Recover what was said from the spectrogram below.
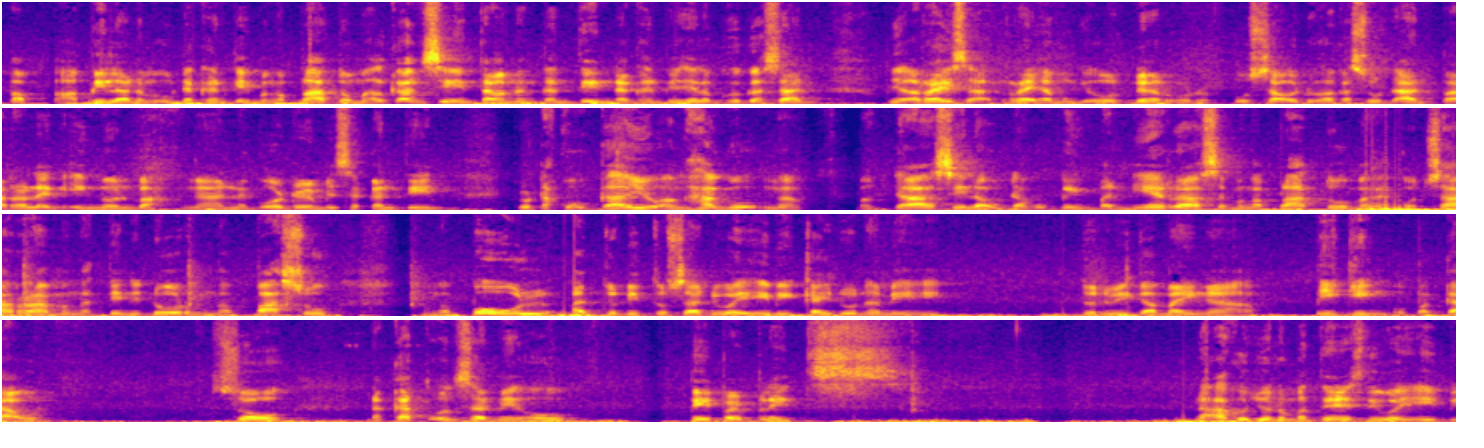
papila na og daghan kay mga plato. Maalkansi in town ng kantin. Daghan kay sila hugasan. Nya, rice at ray among gi-order or usa o duha ka sudan para lang ingnon ba nga nag-order mi sa kantin. Pero tako kayo ang hago nga magda sila og dako kay banyera sa mga plato, mga kutsara, mga tinidor, mga baso, mga bowl adto dito sa DYAB kay doon nami doon nami gamay nga piging o pagkaon. So, nakat-on sa mi og paper plates. Na ako dyan naman sa DYAB,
